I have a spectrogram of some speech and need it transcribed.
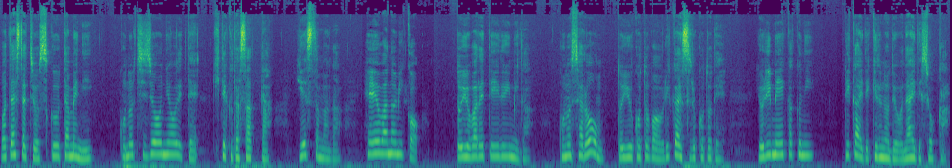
私たちを救うためにこの地上に降りて来てくださったイエス様が平和の御子と呼ばれている意味がこのシャロームという言葉を理解することでより明確に理解できるのではないでしょうか。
